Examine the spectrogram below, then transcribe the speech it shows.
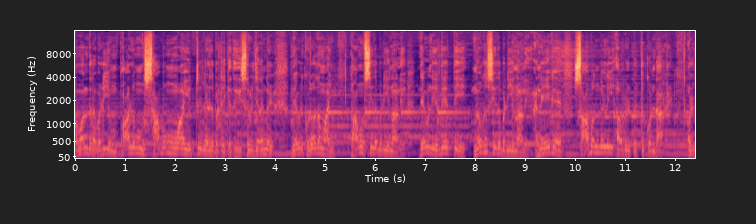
அவாந்தர வழியும் பாலும் சாபமுமாய் என்று எழுதப்பட்டிருக்கிறது. இஸ்ரேல் ஜனங்கள் தேவனுக்கு விரோதமாய் பாவம் செய்தபடியினாலே தேவனுடைய இருதயத்தை நோக செய்தபடியினாலே அநேக சாபங்களை அவர்கள் பெற்றுக்கொண்டார்கள். அவள்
